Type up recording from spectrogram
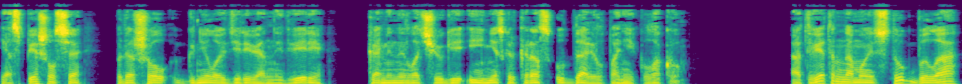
Я спешился, подошел к гнилой деревянной двери каменной лачуги и несколько раз ударил по ней кулаком. Ответом на мой стук была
